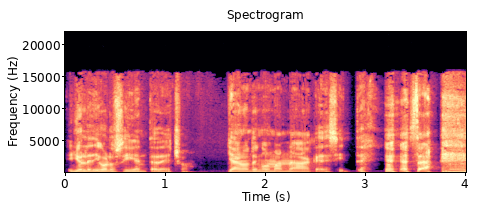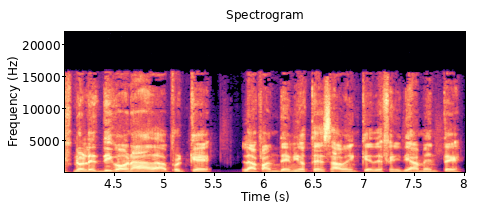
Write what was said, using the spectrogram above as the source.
Y yo les digo lo siguiente, de hecho, ya no tengo más nada que decirte. o sea, no les digo nada porque la pandemia ustedes saben que definitivamente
